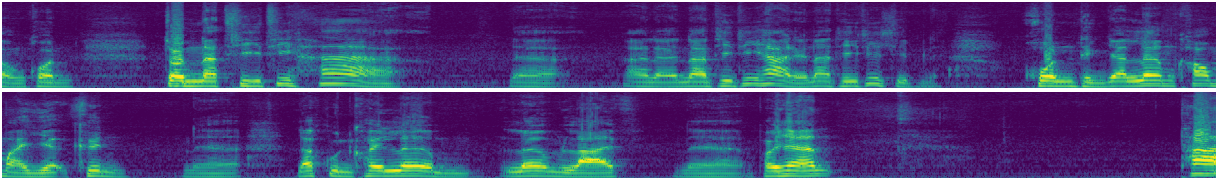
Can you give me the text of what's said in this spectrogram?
สองคน จนนาทีที่ห้านะฮะอะไรนาทีที่ห้าหรือนาทีที่สิบเนี่ยคนถึงจะเริ่มเข้ามาเยอะขึ้นนะฮะแล้วคุณค่อยเริ่มเริ่มไลฟ์ นะฮะเพราะฉะนั้น ถ้า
